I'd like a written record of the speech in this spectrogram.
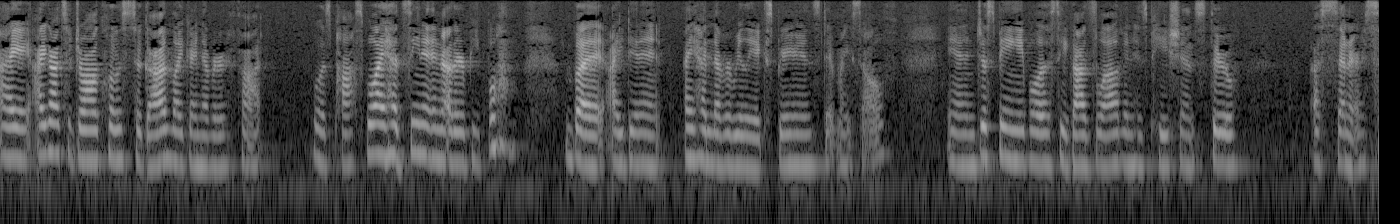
I I got to draw close to God like I never thought was possible. I had seen it in other people, but I didn't I had never really experienced it myself. And just being able to see God's love and his patience through us sinners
